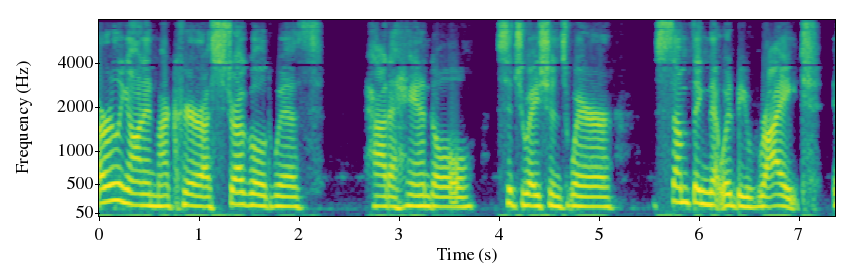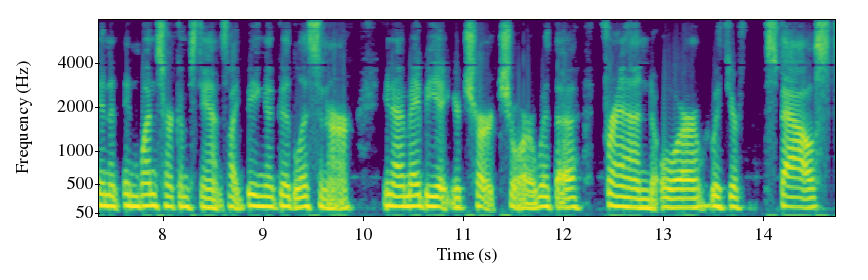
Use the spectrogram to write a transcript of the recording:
early on in my career i struggled with how to handle situations where something that would be right in in one circumstance like being a good listener you know maybe at your church or with a friend or with your spouse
